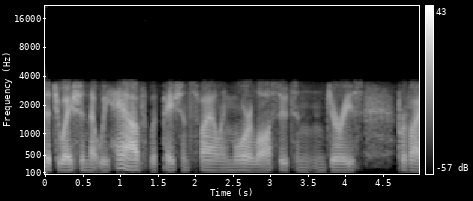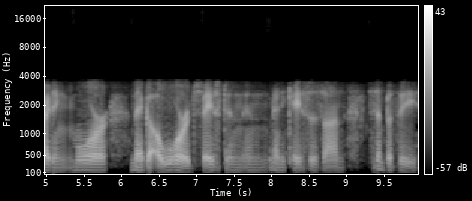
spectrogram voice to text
situation that we have with patients filing more lawsuits and, and juries providing more mega awards based in, in many cases on sympathy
